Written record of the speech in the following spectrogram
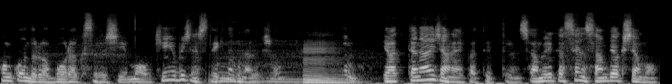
香港ドルは暴落するし、もう金融ビジネスできなくなるでしょ。うんでも、やってないじゃないかって言ってるんです。アメリカ1300社も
